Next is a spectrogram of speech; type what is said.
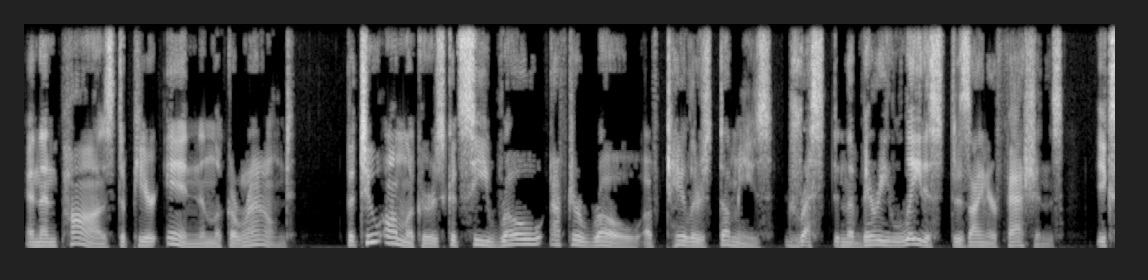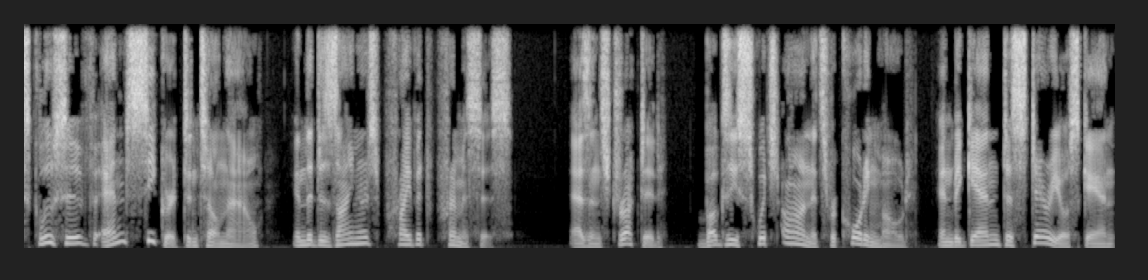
and then paused to peer in and look around. The two onlookers could see row after row of tailor's dummies dressed in the very latest designer fashions, exclusive and secret until now, in the designer's private premises. As instructed, Bugsy switched on its recording mode and began to stereo scan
